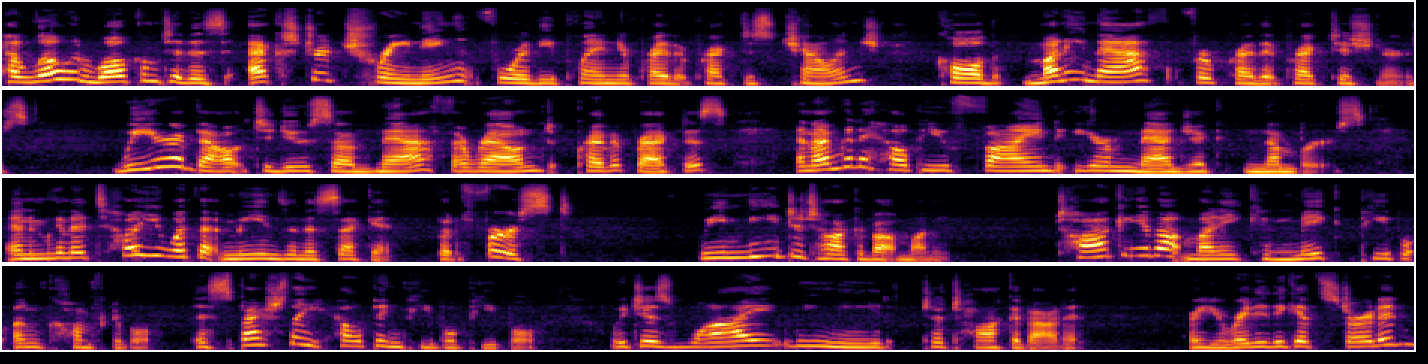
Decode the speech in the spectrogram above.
Hello and welcome to this extra training for the Plan Your Private Practice Challenge called Money Math for Private Practitioners. We are about to do some math around private practice, and I'm going to help you find your magic numbers. And I'm going to tell you what that means in a second. But first, we need to talk about money. Talking about money can make people uncomfortable, especially helping people people, which is why we need to talk about it. Are you ready to get started?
